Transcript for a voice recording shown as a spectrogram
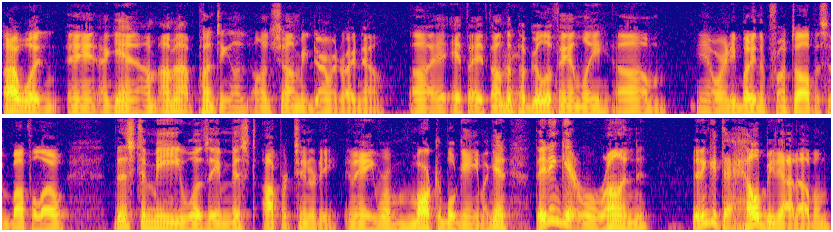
I wouldn't. And again, I'm, I'm not punting on, on Sean McDermott right now. Uh, if if I'm the Pegula family, um, you know, or anybody in the front office in Buffalo, This to me was a missed opportunity in a remarkable game. Again, they didn't get run. They didn't get the hell beat out of them,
